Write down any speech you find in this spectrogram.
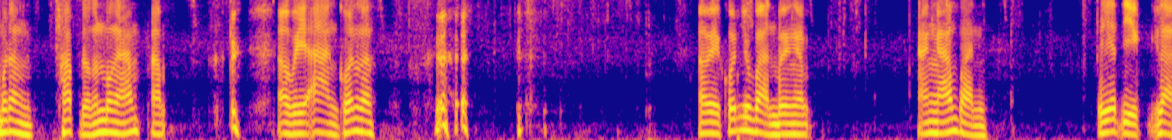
บ่ต้องพับเดี๋ยวมันบ่งามครับ เอาไว้อ้างคนก่อนเอาไปคนอยู่บ้านเบิ่งครับอ้างงามบ้านนี่ไปเฮ็ดอีกอีละ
